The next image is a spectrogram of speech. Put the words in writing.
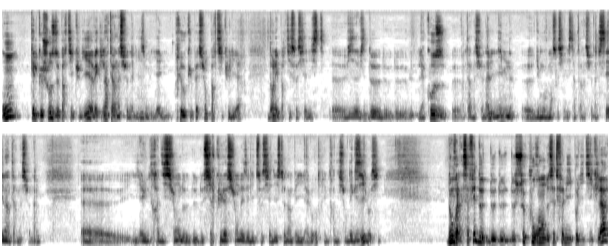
ont quelque chose de particulier avec l'internationalisme. Il y a une préoccupation particulière dans les partis socialistes vis-à-vis de, la cause internationale. L'hymne du mouvement socialiste international, c'est l'international. Euh, il y a une tradition de, circulation des élites socialistes d'un pays à l'autre, une tradition d'exil aussi. Donc voilà, ça fait de, ce courant, de cette famille politique-là,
